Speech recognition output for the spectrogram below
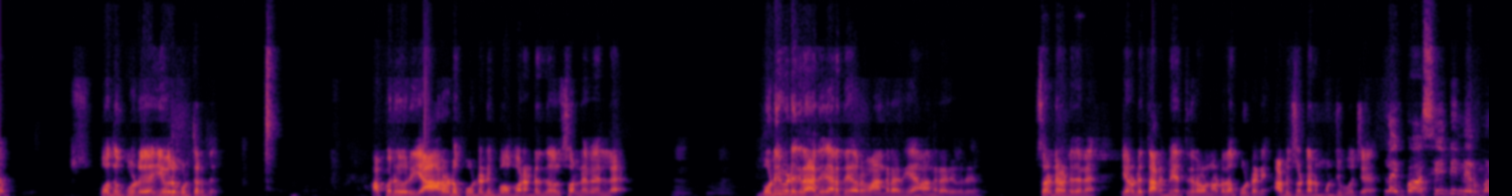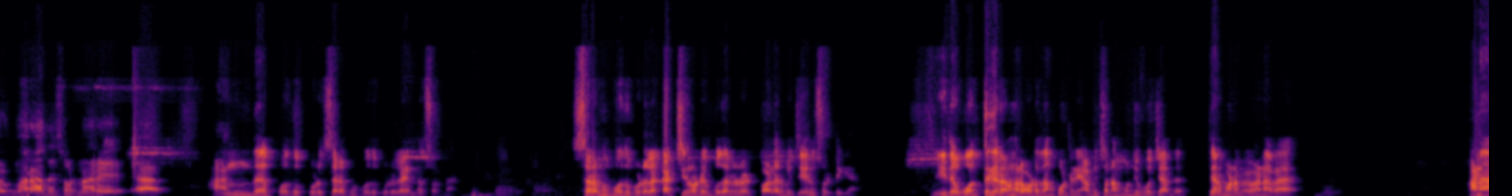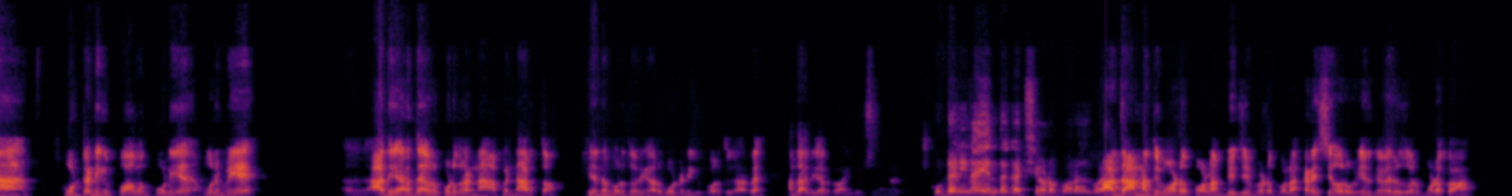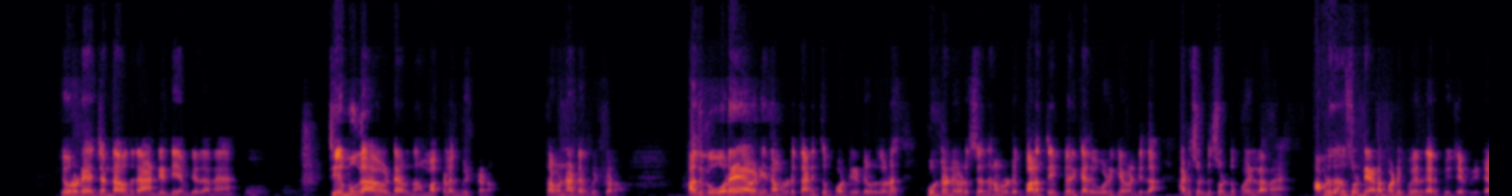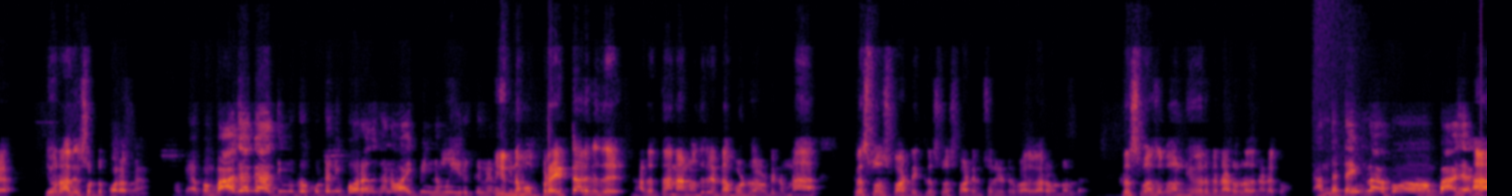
பொதுக்குழு இவர் கொடுத்துருது. அப்புறம் இவர் யாரோட கூட்டணி போக போறன்றது அவர் சொல்லவே இல்லை. முடிவெடுக்கிற அதிகாரத்தை எவரும் வாங்குறாரு. ஏன் வாங்குறாரு இவரு? சொல்லிட வேண்டியதானே என்னுடைய தலைமை ஏத்துக்கிறவனோட தான் கூட்டணி. அப்படின்னு சொல்லிட்டாரு முடிஞ்சு போச்சு. இல்ல இப்போ சிடி நிர்மல்குமார் அதை சொன்னாரு. அந்த பொதுக்குழு சிறப்பு பொதுக்குழுல என்ன சொன்னேன். சிறப்பு பொதுக்குழுல கட்சியினுடைய முதல் வேட்பாளர் விஜய்னு சொல்லிட்டீங்க. இதை ஒத்துக்கிறவங்களோட தான் கூட்டணி. அப்படி சொன்னா முடிஞ்சு போச்சு அந்த தீர்மானமே வேணாவே? ஆனா கூட்டணிக்கு போகக்கூடிய உரிமையை அதிகாரத்தை அவர் கொடுக்குறேன்னா அப்ப என்ன அர்த்தம்? என்னை பொறுத்த வரைக்கும் அவர் கூட்டணிக்கு போறதுக்காக அந்த அதிகாரத்தை வாங்கி வச்சுருக்காரு. கூட்டணினா எந்த கட்சியோட வாய்ப்பு? அந்த அதிமுகவோட போகலாம் பிஜேபியோட போகலாம் கடைசி அவர் இருக்கவே இருக்குது ஒரு முடக்கம். இவருடைய எஜெண்டா வந்துட்டு ஆன்டி டிஎம்கே தானே. திமுக கிட்ட இருந்து மக்களை மீட்கணும். தமிழ்நாட்டை மீட்கணும். அதுக்கு ஒரே வழி நம்மளுடைய தனித்து போட்டியிடுவதோட கூட்டணியோட சேர்ந்து நம்மளுடைய பலத்தை பெருக்கி அதை ஒழிக்க வேண்டியதான் அப்படி சொல்லிட்டு சொல்லிட்டு போயிடலாமே? அப்படிதானே சொல்லிட்டு எடப்பாடி போயிருக்காரு பிஜேபி கிட்ட. இவரும் அதே சொல்லிட்டு போறாங்க ஓகே அப்ப பாஜக அதிமுக கூட்டணி போறதுக்கான வாய்ப்பு இன்னமும் இருக்குன்னு. இன்னமும் பிரைட்டா இருக்குது. அதைத்தான் நான் வந்துட்டு என்ன போட்டுவேன் அப்படின்னோம்னா கிறிஸ்மஸ் பார்ட்டி கிறிஸ்மஸ் பார்ட்டின்னு சொல்லிட்டு இருப்பேன். அது வேற ஒன்றும் இல்லை. கிறிஸ்மஸுக்கும் நியூ இயருக்கும் நடுவில் அது நடக்கும். அந்த டைம்ல அப்போ பாஜக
